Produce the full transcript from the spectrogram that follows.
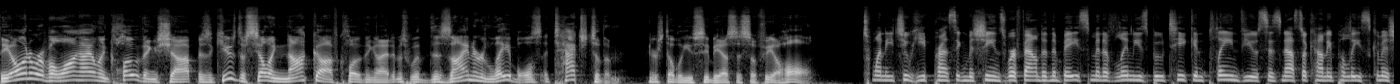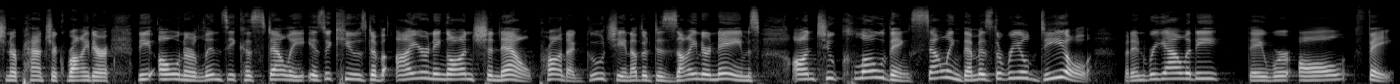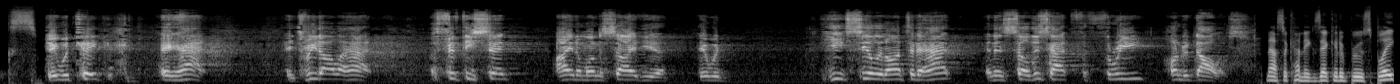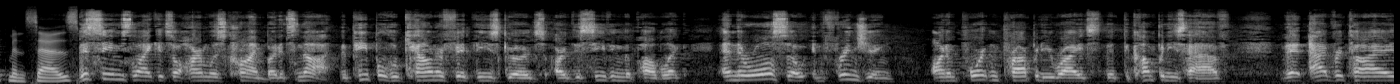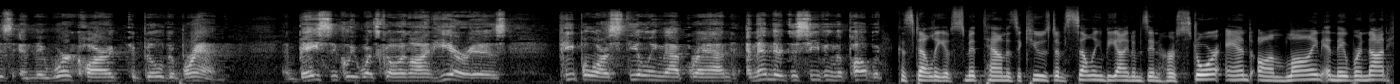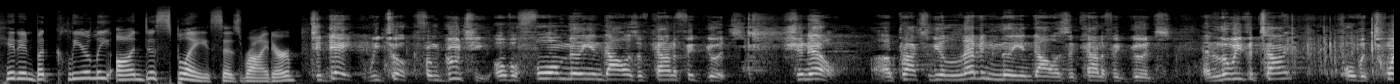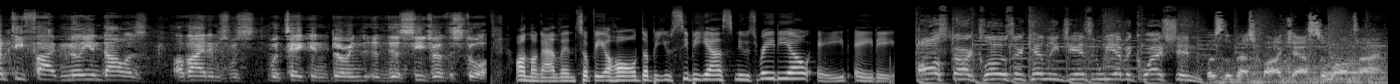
The owner of a Long Island clothing shop is accused of selling knockoff clothing items with designer labels attached to them. Here's WCBS's Sophia Hall. 22 heat pressing machines were found in the basement of Linny's boutique in Plainview, says Nassau County Police Commissioner Patrick Ryder. The owner, Lindsay Castelli, is accused of ironing on Chanel, Prada, Gucci, and other designer names onto clothing, selling them as the real deal. But in reality, they were all fakes. They would take a hat, a $3 hat, a 50 cent item on the side here. They would heat seal it onto the hat and then sell this hat for $300. Nassau County Executive Bruce Blakeman says This seems like it's a harmless crime, but it's not. The people who counterfeit these goods are deceiving the public, and they're also infringing on important property rights that the companies have that advertise and they work hard to build a brand. And basically, what's going on here is people are stealing that brand and then they're deceiving the public. Castelli of Smithtown is accused of selling the items in her store and online, and they were not hidden but clearly on display, says Ryder. To date, we took from Gucci over $4 million of counterfeit goods, Chanel, approximately $11 million of counterfeit goods, and Louis Vuitton, over $25 million of items was, were taken during the seizure of the store. On Long Island, Sophia Hall, WCBS News Radio 880. All star closer Kenley Jansen, we have a question. What's the best podcast of all time?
